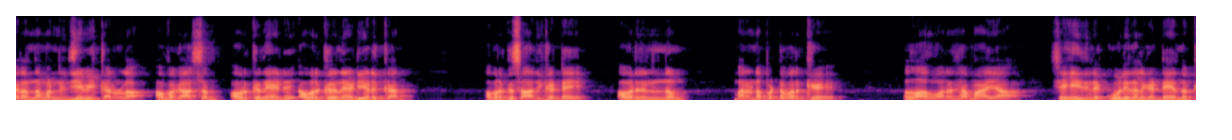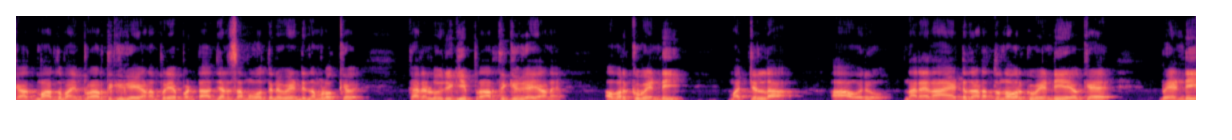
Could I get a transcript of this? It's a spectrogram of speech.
പിറന്ന മണ്ണിൽ ജീവിക്കാനുള്ള അവകാശം അവർക്ക് നേടി അവർക്ക് നേടിയെടുക്കാൻ അവർക്ക് സാധിക്കട്ടെ. അവരിൽ നിന്നും മരണപ്പെട്ടവർക്ക് അള്ളാഹു അർഹമായ ഷഹീദിന്റെ കൂലി നൽകട്ടെ എന്നൊക്കെ ആത്മാർത്ഥമായി പ്രാർത്ഥിക്കുകയാണ്. പ്രിയപ്പെട്ട ജനസമൂഹത്തിന് വേണ്ടി നമ്മളൊക്കെ കരളുരുകി പ്രാർത്ഥിക്കുകയാണ്. അവർക്ക് വേണ്ടി മറ്റുള്ള ആ ഒരു നരനായിട്ട് നടത്തുന്നവർക്ക് വേണ്ടിയൊക്കെ വേണ്ടി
